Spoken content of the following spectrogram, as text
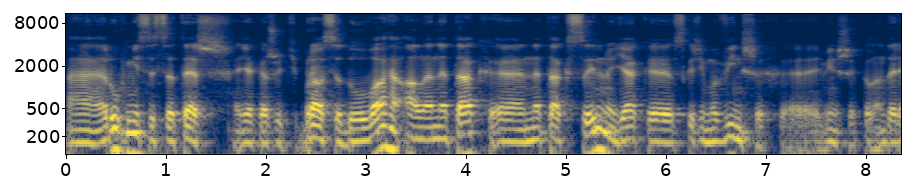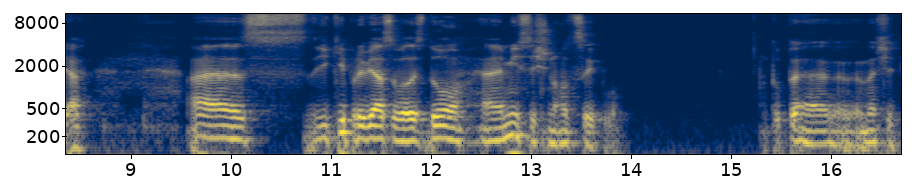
Е, Рух місяця теж, як кажуть, брався до уваги, але не так, е, не так сильно, як, е, скажімо, в інших, в інших календарях, які прив'язувались до місячного циклу. Тут, значить,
